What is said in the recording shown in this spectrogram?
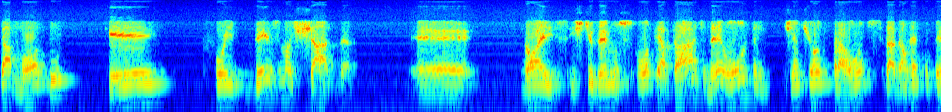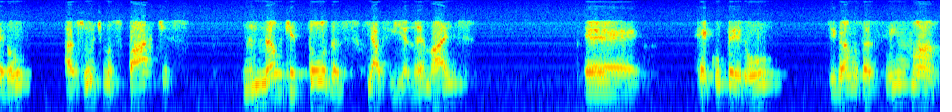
da moto que foi desmanchada. É, nós estivemos ontem à tarde, né? Ontem, de anteontem para ontem, o cidadão recuperou as últimas partes, não de todas que havia, né, mas é, recuperou, digamos assim, uma,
